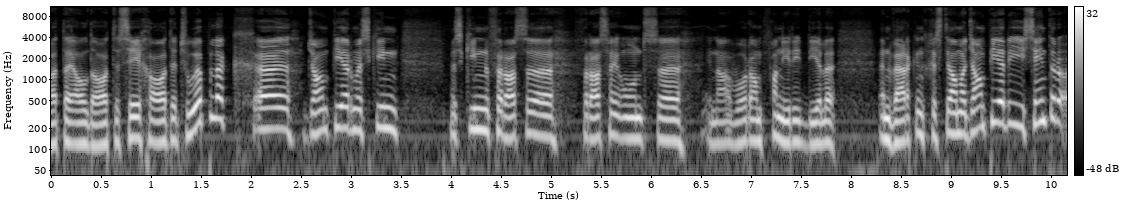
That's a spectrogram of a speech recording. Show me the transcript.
wat hy al daar te sê gehad het. So hopelik uh Jean-Pierre miskien miskien verras verras hy ons uh, en dan word dan van hierdie dele in werking gestel. Maar Jean-Pierre die Center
